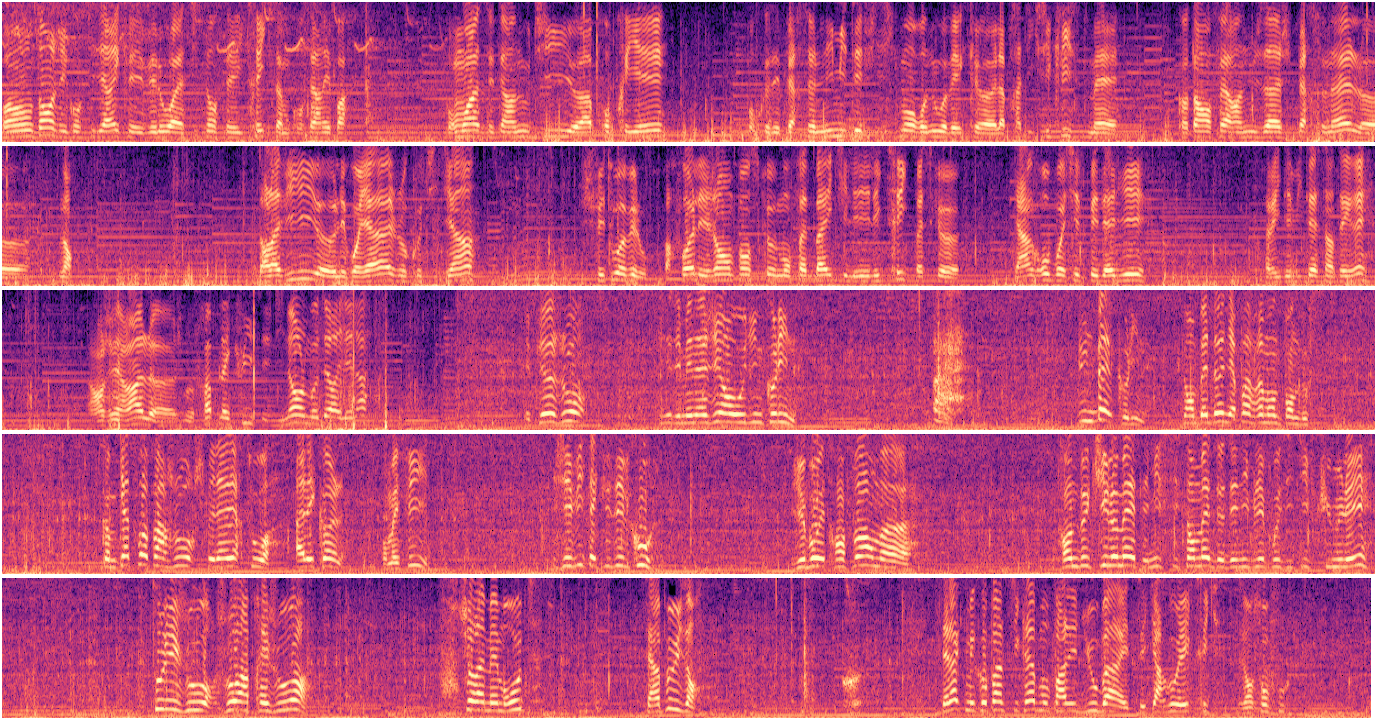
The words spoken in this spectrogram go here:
Pendant longtemps, j'ai considéré que les vélos à assistance électrique, ça me concernait pas. Pour moi, c'était un outil euh, approprié pour que des personnes limitées physiquement renouent avec euh, la pratique cycliste, mais quant à en faire un usage personnel, euh, non. Dans la vie, les voyages, au quotidien, je fais tout à vélo. Parfois, les gens pensent que mon fat bike il est électrique parce qu'il y a un gros boîtier de pédalier avec des vitesses intégrées. En général, euh, je me frappe la cuisse et je dis non, le moteur il est là. Et puis un jour, j'ai déménagé en haut d'une colline. Ah, une belle colline. Parce qu'en Beldon, il n'y a pas vraiment de pente douce. Comme quatre fois par jour, je fais l'aller-retour à l'école pour mes filles. J'ai vite accusé le coup. J'ai beau être en forme, 32 euh, km et 1600 mètres de dénivelé positif cumulé, tous les jours, jour après jour, sur la même route, c'est un peu usant. C'est là que mes copains de cyclable m'ont parlé de Yuba et de ses cargos électriques. Ils en sont fous.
